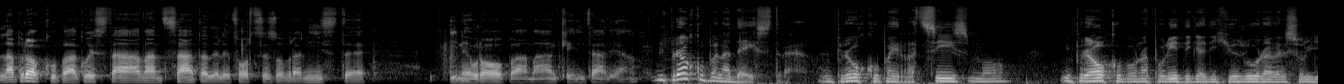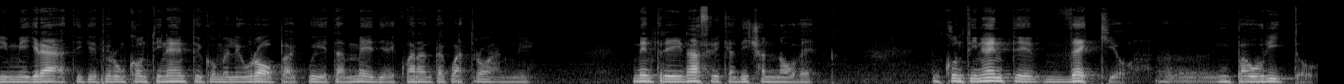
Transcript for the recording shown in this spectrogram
La preoccupa questa avanzata delle forze sovraniste in Europa ma anche in Italia? Mi preoccupa la destra, mi preoccupa il razzismo, mi preoccupa una politica di chiusura verso gli immigrati che per un continente come l'Europa, qui età media è 44 anni, mentre in Africa 19, un continente vecchio, eh, impaurito,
